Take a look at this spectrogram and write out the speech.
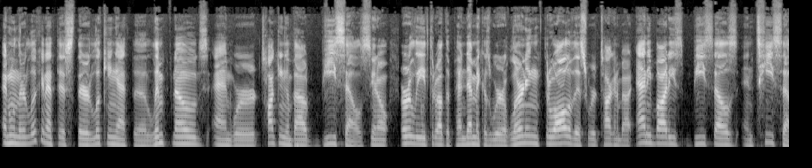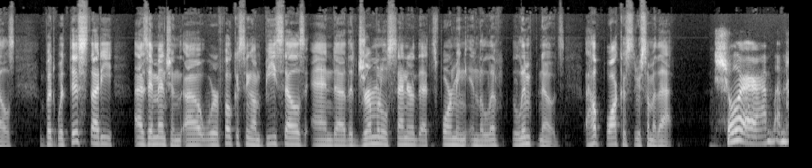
And when they're looking at this, they're looking at the lymph nodes and we're talking about B cells. You know, early throughout the pandemic, as we are learning through all of this, we are talking about antibodies, B cells, and T cells. But with this study, as I mentioned, uh, we're focusing on B cells and uh, the germinal center that's forming in the lymph, lymph nodes. Help walk us through some of that. Sure. I'm, I'm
